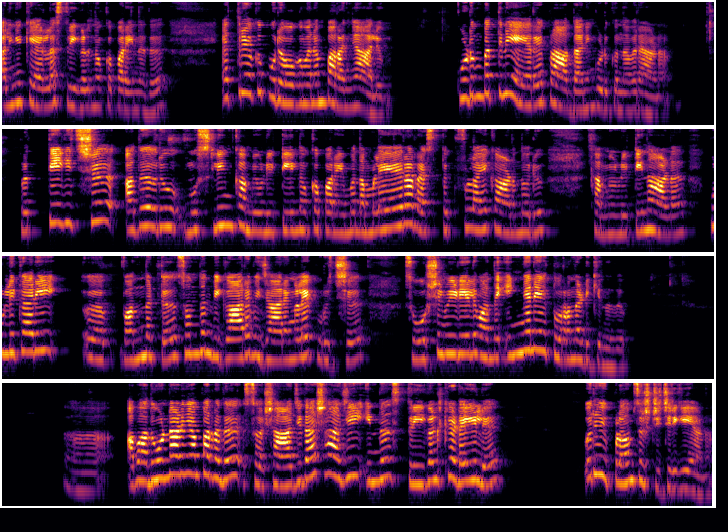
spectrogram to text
അല്ലെങ്കിൽ കേരള സ്ത്രീകൾ എന്നൊക്കെ പറയുന്നത് എത്രയൊക്കെ പുരോഗമനം പറഞ്ഞാലും കുടുംബത്തിന് ഏറെ പ്രാധാന്യം കൊടുക്കുന്നവരാണ്. പ്രത്യേകിച്ച് അത് ഒരു മുസ്ലിം കമ്മ്യൂണിറ്റി എന്നൊക്കെ പറയുമ്പോൾ നമ്മളേറെ ആയി കാണുന്ന ഒരു കമ്മ്യൂണിറ്റി എന്നാണ് പുള്ളിക്കാരി വന്നിട്ട് സ്വന്തം വികാര വിചാരങ്ങളെ കുറിച്ച് സോഷ്യൽ മീഡിയയിൽ വന്ന് ഇങ്ങനെ തുറന്നടിക്കുന്നത്. അപ്പോൾ അതുകൊണ്ടാണ് ഞാൻ പറഞ്ഞത് ഷാജിദ ഷാജി ഇന്ന് സ്ത്രീകൾക്കിടയിൽ ഒരു വിപ്ലവം സൃഷ്ടിച്ചിരിക്കുകയാണ്.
